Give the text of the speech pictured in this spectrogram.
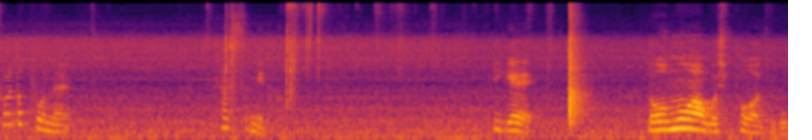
폴더폰을 샀습니다. 이게 너무 하고 싶어가지고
